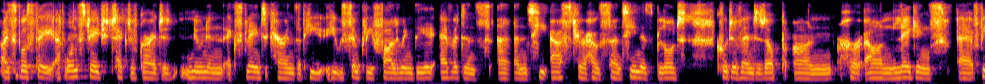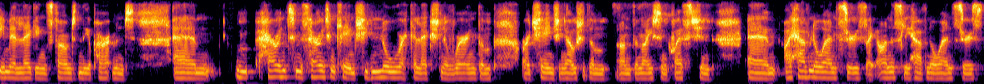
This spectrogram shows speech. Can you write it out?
I suppose they at one stage, Detective Garda Noonan explained to Karen that he he was simply following the evidence, and he asked her how Santina's blood could have ended up on her on leggings, uh, female leggings found in the apartment. Um, Harrington, Miss Harrington claimed she'd no recollection of wearing them or changing out of them on the night in question. Um, I have no answers. I honestly have no answers.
